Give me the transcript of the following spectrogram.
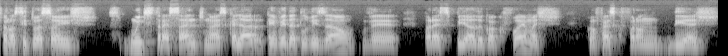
foram situações muito estressantes, não é? Se calhar quem vê da televisão vê, parece pior do que o que foi, mas confesso que foram dias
